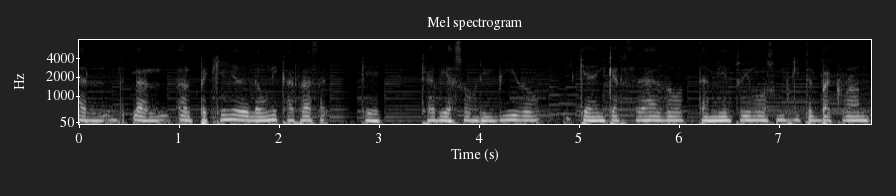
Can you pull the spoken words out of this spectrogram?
al, pequeño de la única raza que, había sobrevivido y queda encarcelado. También tuvimos un poquito el background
